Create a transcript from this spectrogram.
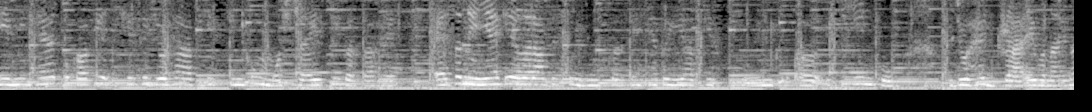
क्रीमी है तो काफ़ी अच्छे से जो है आपकी स्किन को मॉइस्चराइज भी करता है। ऐसा नहीं है कि अगर आप इसको यूज़ करते हैं तो ये आपकी स्किन स्किन को जो है ड्राई बनाएगा,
